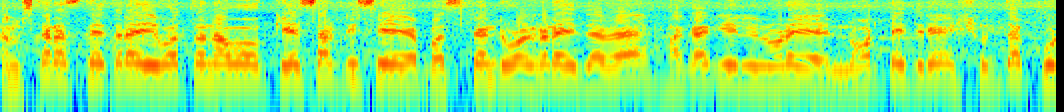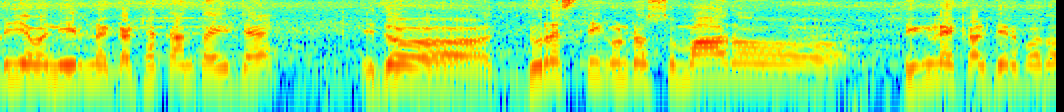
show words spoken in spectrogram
ನಮಸ್ಕಾರ ಸ್ನೇಹಿತರೆ, ಇವತ್ತು ನಾವು K S R T C bus stand ಒಳಗಡೆ ಇದ್ದಾವೆ. ಹಾಗಾಗಿ ಇಲ್ಲಿ ನೋಡಿ, ನೋಡ್ತಾ ಇದ್ದೀರಿ, ಶುದ್ಧ ಕುಡಿಯುವ ನೀರಿನ ಘಟಕ ಅಂತ ಇದೆ. ಇದು ದುರಸ್ತಿಗೊಂಡು ಸುಮಾರು ತಿಂಗಳೇ ಕಳೆದಿರ್ಬೋದು,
